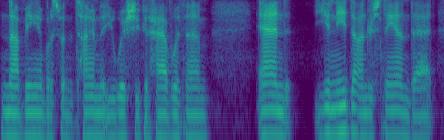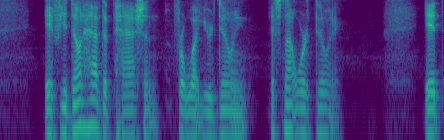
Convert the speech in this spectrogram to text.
not being able to spend the time that you wish you could have with them. And you need to understand that if you don't have the passion for what you're doing, it's not worth doing. It,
